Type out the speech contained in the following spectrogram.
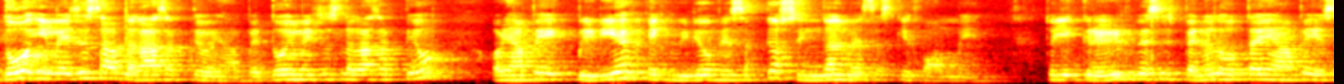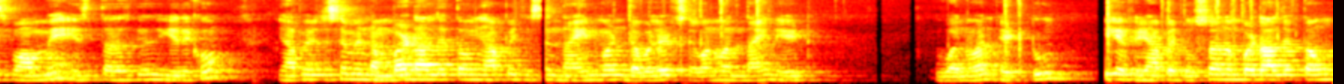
दो इमेजेस आप लगा सकते हो यहाँ पे। दो इमेजेस लगा सकते हो। और यहाँ पे एक पीडीएफ एक वीडियो भेज सकते हो सिंगल मैसेज के फॉर्म में तो ये क्रेडिट बेसिस पैनल होता है यहाँ पे इस फॉर्म में इस तरह के ये देखो यहाँ पे जैसे मैं नंबर डाल देता हूँ यहाँ पे जैसे nine one double eight seven one nine eight one one eight two ठीक है फिर यहाँ पे दूसरा नंबर डाल देता हूँ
